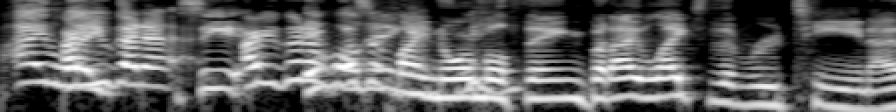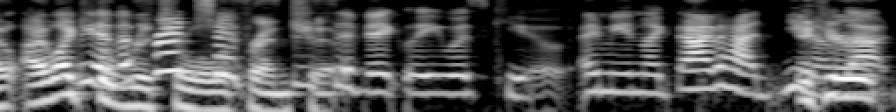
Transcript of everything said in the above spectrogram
I like. Are you gonna- see? are you gonna It wasn't it my normal me? thing, but I liked the routine. I I liked Yeah, the, the, ritual friendship, of friendship. specifically was cute. I mean, like that had you If know that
